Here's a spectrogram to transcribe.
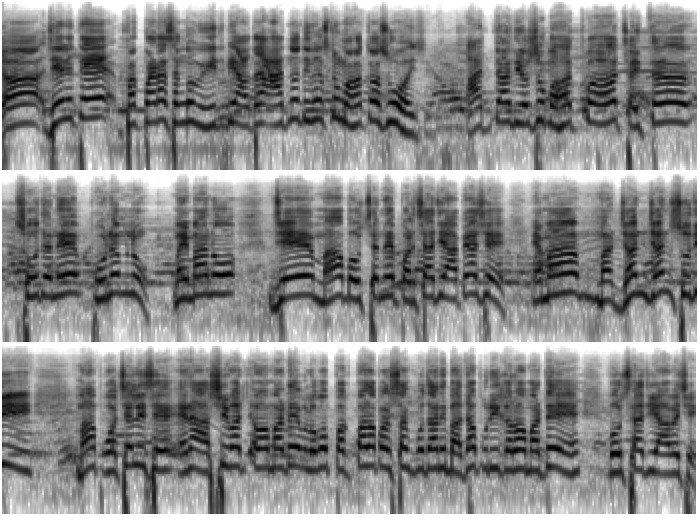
જે રીતે પગપાળા સંઘો વિવિધ બી આવતા આજનો દિવસનું મહત્વ શું હોય છે? આજના દિવસનું મહત્વ ચૈત્ર સુદ અને પૂનમનું મહેમાનો જે મા બહુચરને પડછા જે આપ્યા છે, એમાં જન જન સુધી માં પહોંચેલી છે, એના આશીર્વાદ લેવા માટે લોકો પગપાળા પ્રસંગ પોતાની બાધા પૂરી કરવા માટે બહુચરાજી આવે છે.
